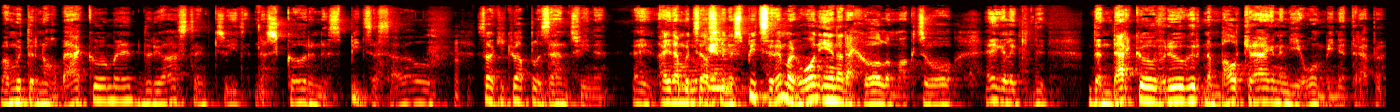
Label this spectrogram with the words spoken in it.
wat moet er nog bij komen, er juist, en ik zoiets, een scorende spits, dat zou, wel, zou ik wel plezant vinden. Hey, dat moet zelfs geen spits zijn, maar gewoon één dat golen maakt. Zo, eigenlijk de, de Darko vroeger een bal krijgen en die gewoon binnentrappen.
